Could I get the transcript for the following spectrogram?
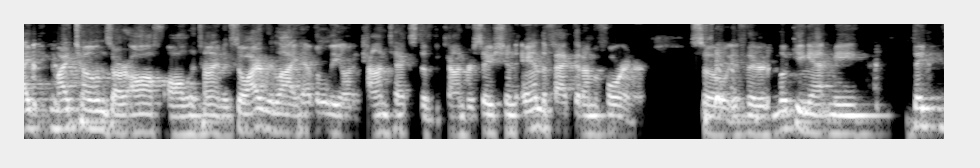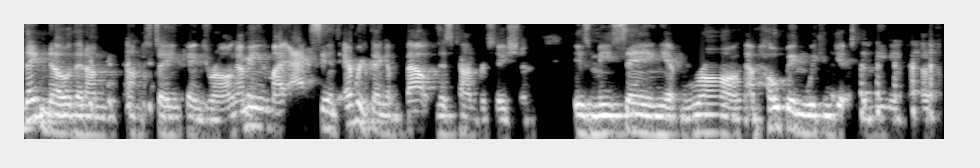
I, I, my tones are off all the time, and so I rely heavily on context of the conversation and the fact that I'm a foreigner. So if they're looking at me, they they know that I'm I'm saying things wrong. I mean, my accent, everything about this conversation is me saying it wrong. I'm hoping we can get to the meaning of,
